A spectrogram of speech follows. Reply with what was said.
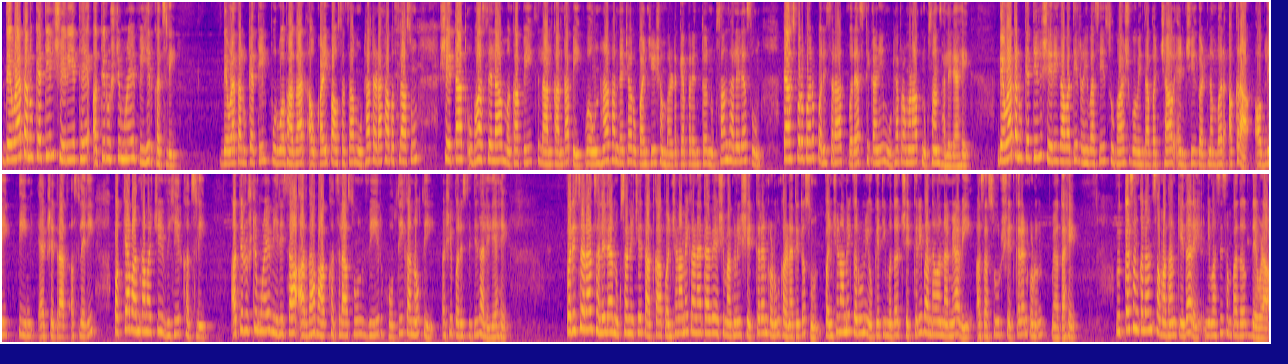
देवळा तालुक्यातील शेरी येथे अतिवृष्टीमुळे विहीर खचली. देवळा तालुक्यातील पूर्व भागात अवकाळी पावसाचा मोठा तडाखा बसला असून शेतात उभा असलेला मका पीक लाल कांदा पीक व उन्हाळ कांद्याच्या रोपांची शंभर टक्क्यापर्यंत नुकसान झालेले असून त्याचबरोबर परिसरात बऱ्याच ठिकाणी मोठ्या प्रमाणात नुकसान झालेले आहे. देवळा तालुक्यातील शेरी गावातील रहिवासी सुभाष गोविंदा बच्छाव यांची गट नंबर अकरा ऑब्लिक तीन या क्षेत्रात असलेली पक्क्या बांधकामाची विहीर खचली. अतिवृष्टीमुळे विहिरीचा अर्धा भाग खचला असून विहीर होती का नव्हती अशी परिस्थिती झालेली आहे. परिसरात झालेल्या नुकसानीचे तात्काळ पंचनामे करण्यात यावे अशी मागणी शेतकऱ्यांकडून करण्यात येत असून पंचनामे करून योग्य ती मदत शेतकरी बांधवांना मिळावी असा सूर शेतकऱ्यांकडून मिळत आहे. वृत्तसंकलन समाधान केदारे निवासी संपादक देवळा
